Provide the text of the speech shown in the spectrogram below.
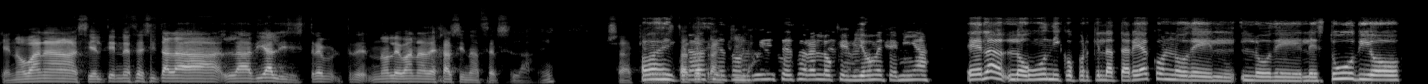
que no van a, si él tiene- necesita la, la diálisis, tre- tre- no le van a dejar sin hacérsela. ¿eh? O sea, que Ay, gracias, don. Luis, eso era lo que yo me tenía Era lo único, porque la tarea con lo del, lo del estudio,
